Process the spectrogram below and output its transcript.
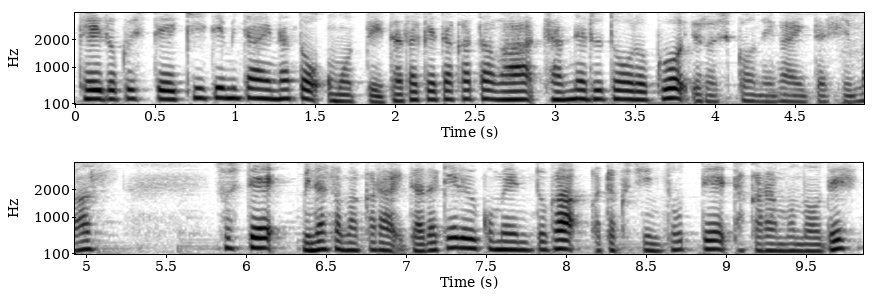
継続して聞いてみたいなと思っていただけた方はチャンネル登録をよろしくお願いいたします。そして皆様からいただけるコメントが私にとって宝物です。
